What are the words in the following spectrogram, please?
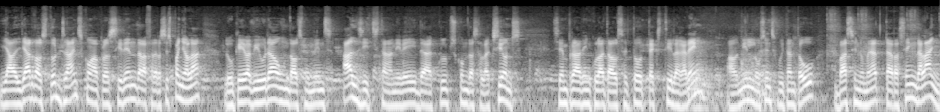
i al llarg dels 12 anys com a president de la Federació Espanyola, l'hoquei va viure un dels moments àlgids tant a nivell de clubs com de seleccions. Sempre vinculat al sector tèxtil agarenc, el 1981 va ser nomenat Terrassenc de l'any.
